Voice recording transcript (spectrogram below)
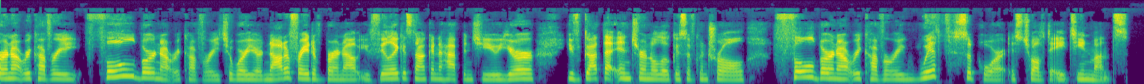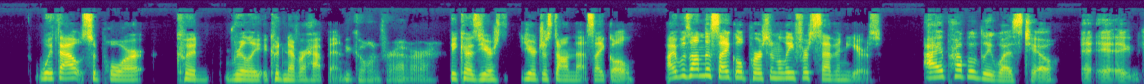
burnout recovery, full burnout recovery to where you're not afraid of burnout. You feel like it's not going to happen to you. You're, you've got that internal locus of control. Full burnout recovery with support is 12 to 18 months. Without support could really, it could never happen. You go on forever because you're, you're just on that cycle. I was on the cycle personally for seven years. I probably was too. It, it,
